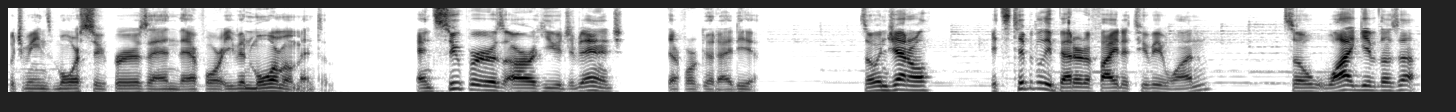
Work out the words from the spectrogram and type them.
which means more supers and therefore even more momentum. And supers are a huge advantage, therefore good idea. So in general, it's typically better to fight a 2v1, so why give those up?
